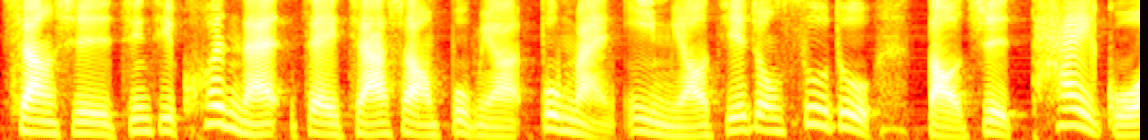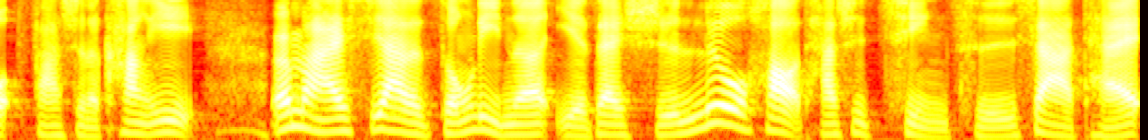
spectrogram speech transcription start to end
像是经济困难，再加上不苗不满疫苗接种速度，导致泰国发生了抗议。而马来西亚的总理呢，也在十六号，他是请辞下台。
